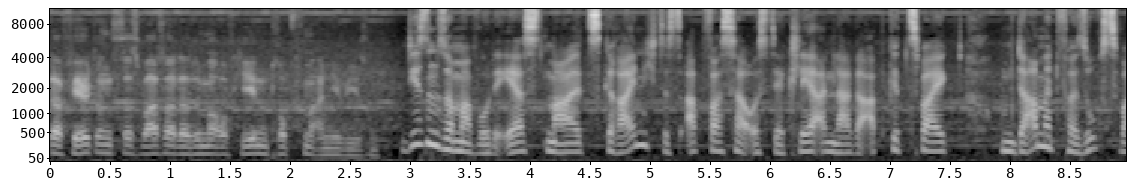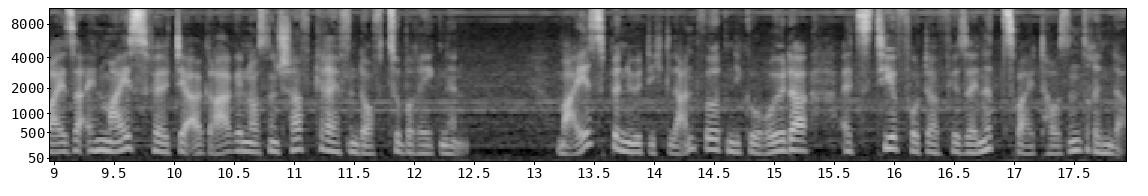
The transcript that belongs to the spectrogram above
Da fehlt uns das Wasser, da sind wir auf jeden Tropfen angewiesen. Diesem Sommer wurde erstmals gereinigtes Abwasser aus der Kläranlage abgezweigt, um damit versuchsweise ein Maisfeld der Agrargenossenschaft Gräfendorf zu beregnen. Mais benötigt Landwirt Nico Röder als Tierfutter für seine 2000 Rinder.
